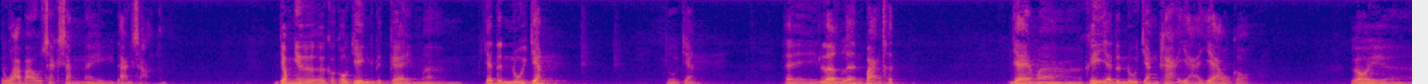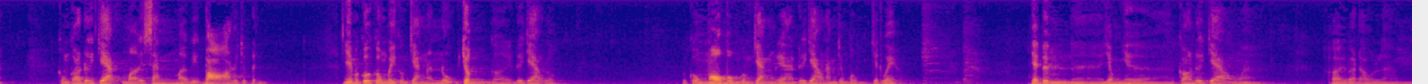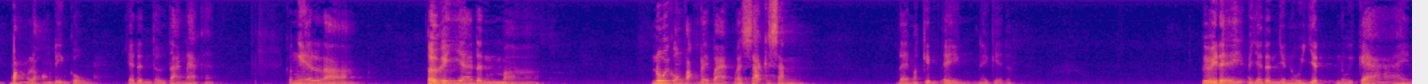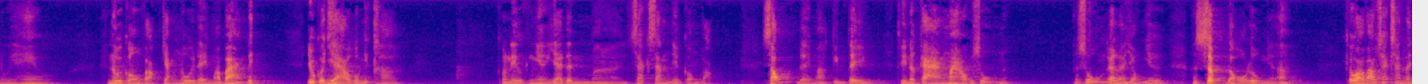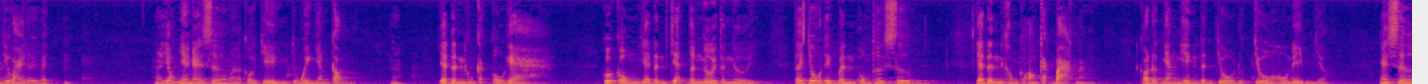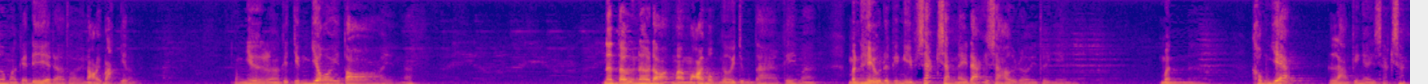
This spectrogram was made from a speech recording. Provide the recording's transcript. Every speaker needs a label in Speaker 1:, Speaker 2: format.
Speaker 1: cái quả báo sát sanh này đáng sợ lắm. Giống như có câu chuyện được kể mà gia đình nuôi chăn nuôi chăn để lớn lên bán thịt. Vậy mà khi gia đình nuôi chăn khá giả giàu có, rồi ờ, cũng có đứa cháu mới sanh, mới biết bò rồi chút đỉnh. Vậy mà cuối cùng bị con chăn nó nuốt chuẩn coi đứa cháu luôn cuối cùng mổ bụng con chăn ra, đứa cháu nằm trong bụng, chết queo. Gia đình ờ, giống như ờ, có con đứa cháu mà rồi bắt đầu là bắn loạn điên cuồng. Gia đình tự tan nát hết. Có nghĩa là từ cái gia đình mà nuôi con vật để bán và sát cái sanh để mà kiếm tiền này kia được. Quý vị để ý mà gia đình như nuôi vịt, nuôi cá hay nuôi heo nuôi con vật chăn nuôi để mà bán đi. Dù có giàu cũng nhất thờ còn nếu như gia đình mà sát sanh những con vật sống để mà kiếm tiền, thì nó càng mau xuống nữa. nó xuống cái là giống như nó sụp đổ luôn vậy. À cái quả báo sát sanh là như vậy đó quý vị. Nó giống như ngày xưa mà câu chuyện chú Nguyễn Văn Công. Gia đình cũng cắt cổ gà. Cuối cùng gia đình chết từng người từng người. Tới chú thì bệnh ung thư xương gia đình không còn cắt bạc nữa. Có được nhân viên đến chùa được chùa hộ niệm cho ngày xưa mà cái đĩa đó thôi nổi bật chứ, lắm giống như là cái chân voi to vậy đó. nên từ nơi đó mà mỗi một người chúng ta khi mà mình hiểu được cái nghiệp sát sanh này đáng sợ rồi tự nhiên mình à, không dám làm cái nghề sát sanh.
